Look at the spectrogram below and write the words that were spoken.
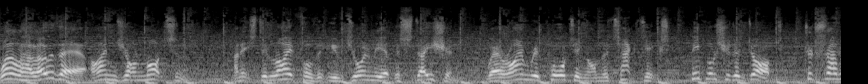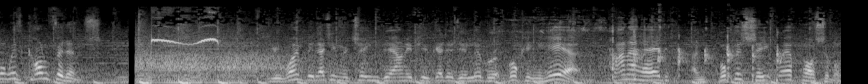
Well, hello there. I'm John Motson, and it's delightful that you've joined me at the station where I'm reporting on the tactics people should adopt to travel with confidence. You won't be letting the team down if you get a deliberate booking here. Plan ahead and book a seat where possible.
